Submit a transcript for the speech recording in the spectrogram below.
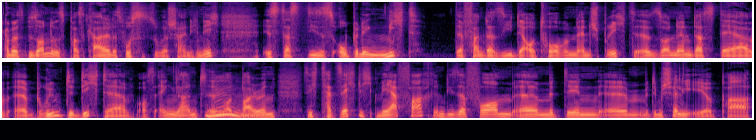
Aber das Besondere ist, Pascal, das wusstest du wahrscheinlich nicht, ist, dass dieses Opening nicht der Fantasie der Autoren entspricht, äh, sondern dass der äh, berühmte Dichter aus England, äh, Lord mm. Byron, sich tatsächlich mehrfach in dieser Form äh, mit, den, äh, mit dem Shelley-Ehepaar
